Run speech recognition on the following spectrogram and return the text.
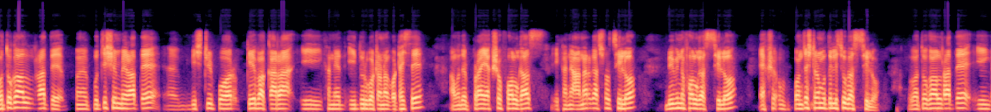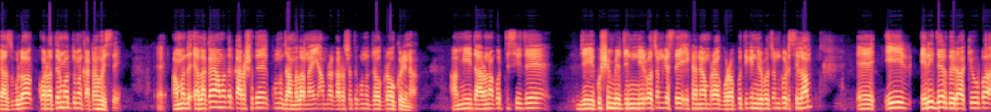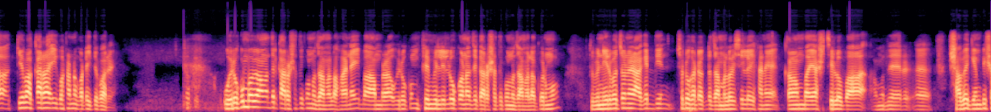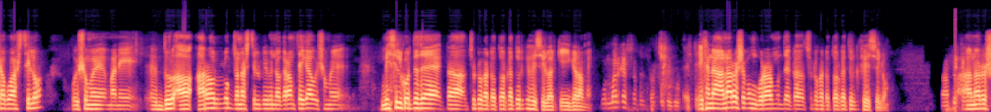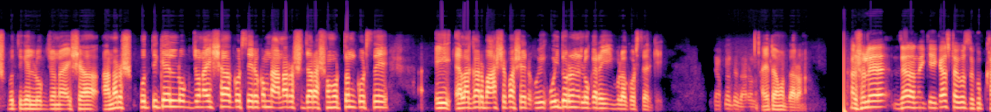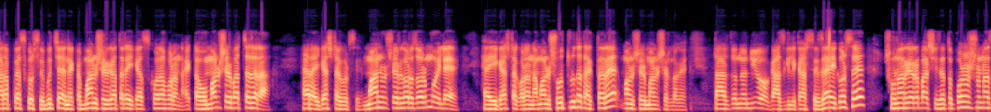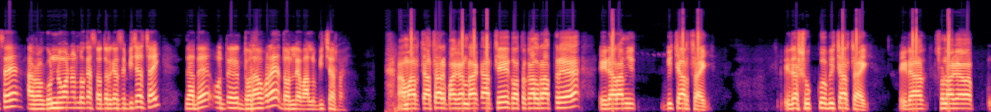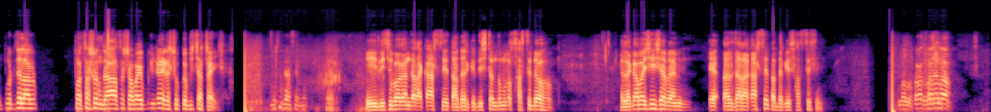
গতকাল রাতে পঁচিশে মে রাতে বৃষ্টির পর কে বা কারা এইখানে এই দুর্ঘটনা ঘটাইছে, আমাদের প্রায় একশো ফল গাছ এখানে আনার গাছও ছিল, বিভিন্ন ফল গাছ ছিল, একশো পঞ্চাশটার মতো লিচু গাছ ছিল। গতকাল রাতে এই গাছগুলো করাতের মাধ্যমে কাটা হয়েছে। আমাদের এলাকায় আমাদের কারোর সাথে কোনো ঝামেলা নাই, আমরা কারোর সাথে কোনো ঝগড়াও করি না। আমি ধারণা করতেছি যে যে একুশে মে যে নির্বাচন গেছে, এখানে আমরা গোড়াপতিকে নির্বাচন করেছিলাম। এ- এই এরই জের ধইরা কেউ বা কে বা কারা এই ঘটনা ঘটাইতে পারে? ওইরকম ভাবে আমাদের কারোর সাথে কোনো ঝামেলা হয় নাই বা আমরা ওইরকম ফ্যামিলির লোক না যে কারোর সাথে কোনো ঝামেলা করব তবে নির্বাচনের আগের দিন ছোটখাটো একটা ঝামেলা হয়েছিল। এখানে কালাম ভাই আসছিল বা আমাদের সাবেক এমপি সাহেব আসছিল। ওই সময় মানে আরও লোকজন আসছিল বিভিন্ন গ্রাম থেকে। ওই সময় মিছিল করতে যায় একটা ছোটখাটো তর্কাতর্কি হয়েছিল আর কি এই গ্রামে। কোন মার্কার সাথে তর্ক এখানে আনারস এবং গোড়ার মধ্যে একটা ছোটখাটো তর্কাতর্কি হয়েছিল। আনারস প্রতীকের লোকজন আইসা আনারস প্রতীকের লোকজন আইসা করছে এরকম না আনারস যারা সমর্থন করছে এই এলাকার বা আশেপাশের ওই ওই ধরনের লোকেরা এইগুলা করছে আর কি। আপনাদের ধারণা? এটা আমার ধারণা। আসলে যারা নাকি এই কাজটা করছে খুব খারাপ কাজ করছে বুঝছেন? একটা মানুষের কাতারে এই কাজ করা পড়ে না। একটা অমানুষের বাচ্চা যারা হ্যাঁ এই কাজটা করছে। মানুষের ঘরে জন্ম হইলে হ্যাঁ এই কাজটা করে না। মানুষ শত্রুতা থাকতারে মানুষের মানুষের লগে। তার জন্য নিরো গাছগুলি কাটছে। যাই করছে সোনার সোনারগাঁয়ের বাসী যত প্রশাসন আছে আর গণ্যমান্য লোক আছে, ওদের কাছে বিচার চাই, যাতে ওদের ধরা পড়ে, ধরলে ভালো বিচার হয়। আমার চাচার বাগানটা কাটছে, গতকাল রাত্রে এটার আমি বিচার চাই। এটা সূক্ষ্ম বিচার চাই। এটা সোনাগাঁও উপজেলার প্রশাসন যা আছে, সবাই এটা সূক্ষ্ম বিচার চাই। এই লিচু বাগান যারা কাটছে তাদেরকে দৃষ্টান্তমূলক শাস্তি দেওয়া হোক। এলাকাবাসী হিসাবে আমি যারা কাটছে তাদেরকে শাস্তি চাই।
